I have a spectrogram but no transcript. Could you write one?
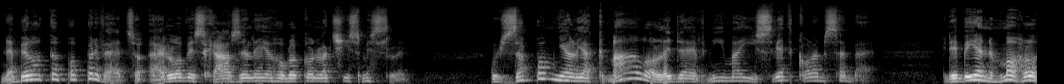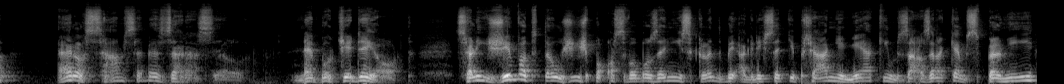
Nebylo to poprvé, co Erlovi scházely jeho vlkodlačí smysly. Už zapomněl, jak málo lidé vnímají svět kolem sebe. Kdyby jen mohl, Erl sám sebe zarazil. Nebuď idiot. Celý život toužíš po osvobození z kletby a když se ti přání nějakým zázrakem splní,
